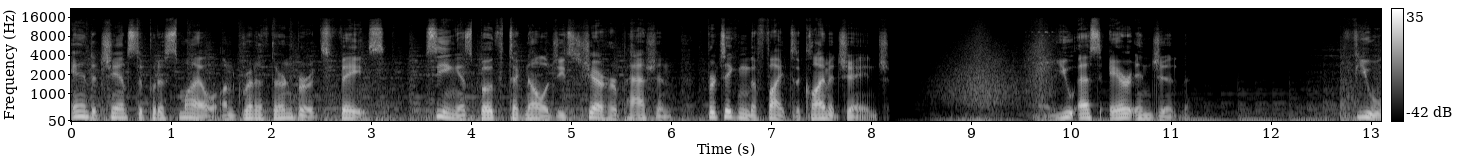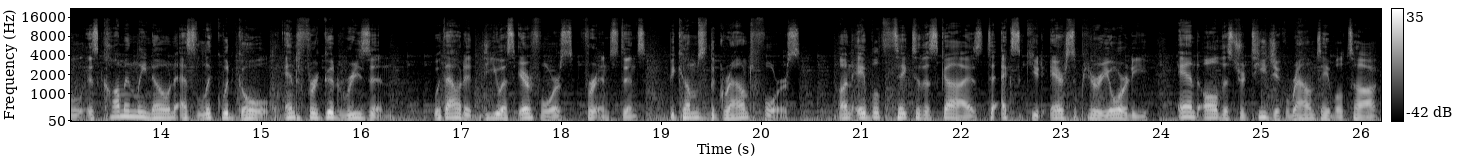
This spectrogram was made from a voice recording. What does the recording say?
and a chance to put a smile on Greta Thunberg's face, seeing as both technologies share her passion for taking the fight to climate change. US Air Engine Fuel is commonly known as liquid gold, and for good reason. Without it, the US Air Force, for instance, becomes the ground force, unable to take to the skies to execute air superiority and all the strategic roundtable talk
